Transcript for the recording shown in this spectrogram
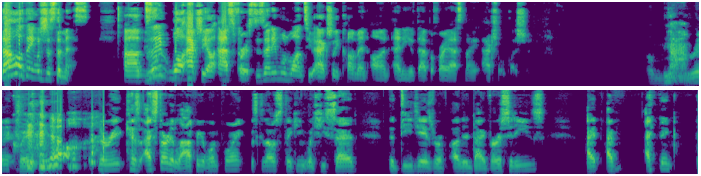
That whole thing was just a mess. Um, does any, well, actually, I'll ask first. Does anyone want to actually comment on any of that before I ask my actual question? Um, Nah, really quick, no. because I started laughing at one point just because I was thinking when she said the DJs were of other diversities. I I I think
